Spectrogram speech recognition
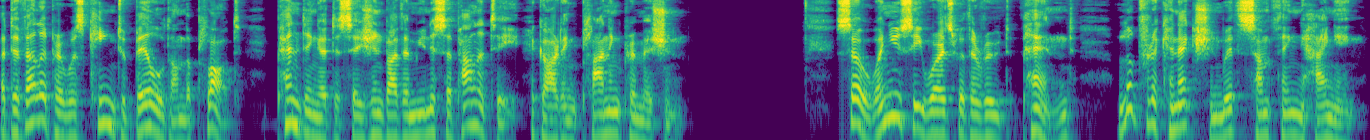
A developer was keen to build on the plot, pending a decision by the municipality regarding planning permission. So, when you see words with the root pend, look for a connection with something hanging.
